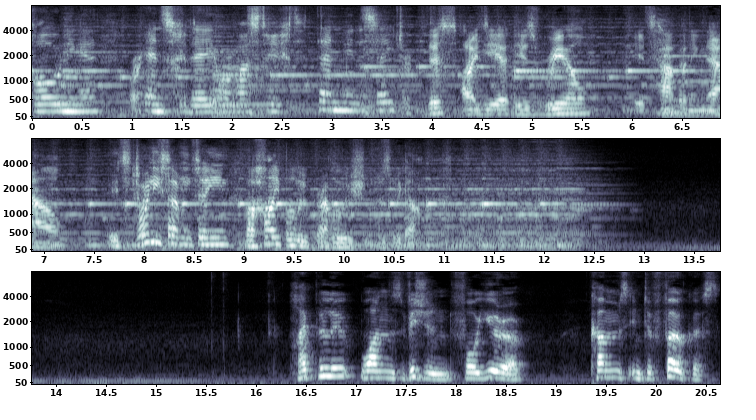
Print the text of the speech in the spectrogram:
Groningen or Enschede or Maastricht 10 minutes later. This idea is real, it's happening now. It's 2017, the Hyperloop revolution has begun. Hyperloop One's vision for Europe comes into focus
